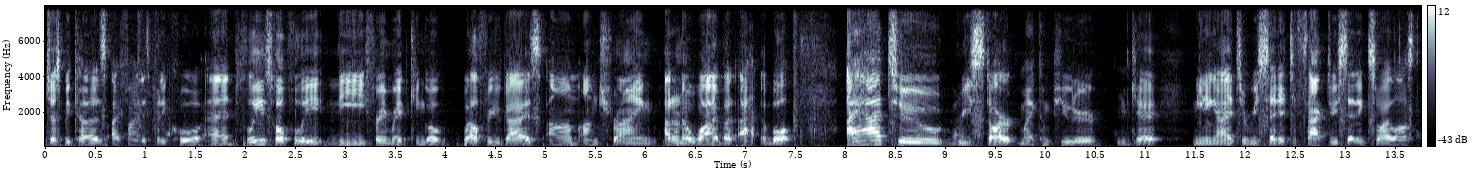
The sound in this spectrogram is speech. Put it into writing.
just because I find it's pretty cool. And please, hopefully, the frame rate can go well for you guys. Um, I'm trying, I don't know why, but I, well, I had to restart my computer, okay? Meaning I had to reset it to factory settings, so I lost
